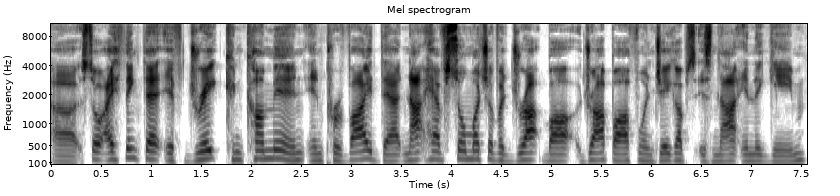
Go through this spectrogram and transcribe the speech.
Uh, so I think that if Drake can come in and provide that, not have so much of a drop bo- drop off when Jacobs is not in the game,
